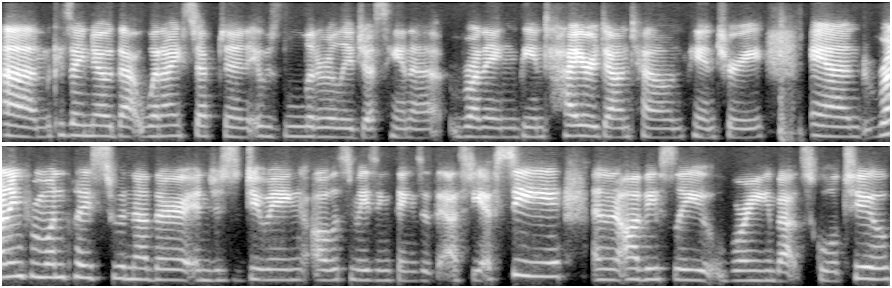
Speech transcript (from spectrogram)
Because um, I know that when I stepped in, it was literally just Hannah running the entire downtown pantry and running from one place to another and just doing all this amazing things at the SDFC and then obviously worrying about school too.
